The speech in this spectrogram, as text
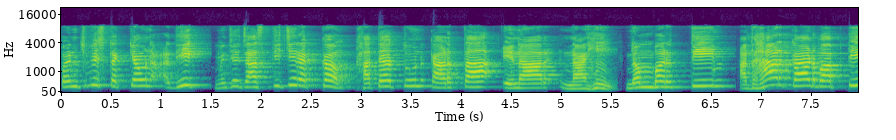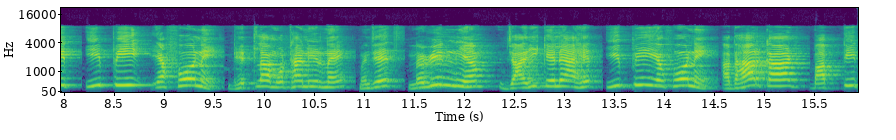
पंचवीस टक्क्याहून अधिक म्हणजे जास्तीची रक्कम खात्यातून काढता येणार नाही. नंबर तीन आधार कार्ड बाबतीत ई पी एफ ओ ने घेतला मोठा निर्णय म्हणजेच नवीन नियम जारी केले आहेत. ई पी एफ ओ ने आधार कार्ड बाबतीत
